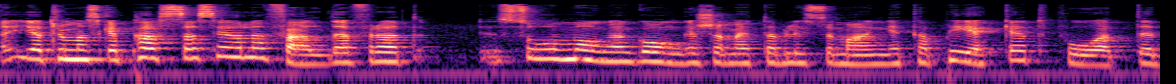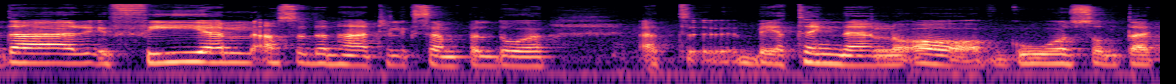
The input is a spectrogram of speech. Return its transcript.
Jag tror man ska passa sig i alla fall därför att så många gånger som etablissemanget har pekat på att det där är fel, alltså den här till exempel då att be Tegnell att avgå och sånt där.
